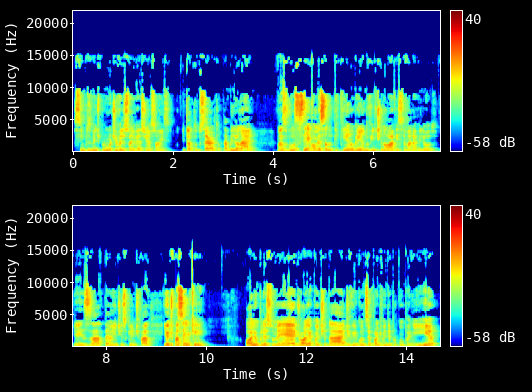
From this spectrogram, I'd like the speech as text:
Simplesmente por um motivo, ele só investe em ações. E tá tudo certo, tá bilionário. Mas você começando pequeno, ganhando 29, isso é maravilhoso. E é exatamente isso que a gente faz. E eu te passei aqui. Olha o preço médio, olha a quantidade, vê quanto você pode vender por companhia,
